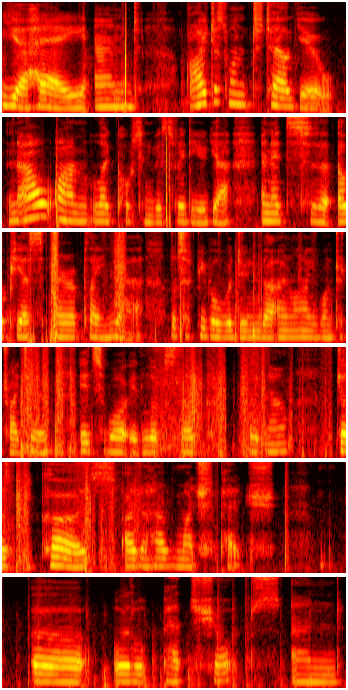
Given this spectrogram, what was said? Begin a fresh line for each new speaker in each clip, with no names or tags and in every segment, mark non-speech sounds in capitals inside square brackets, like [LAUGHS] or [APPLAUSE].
Yeah, hey, and I just want to tell you now I'm like posting this video, yeah, and it's uh, LPS airplane, yeah. Lots of people were doing that, and I want to try too. It's what it looks like right now, just because I don't have much pet, uh, little pet shops, and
